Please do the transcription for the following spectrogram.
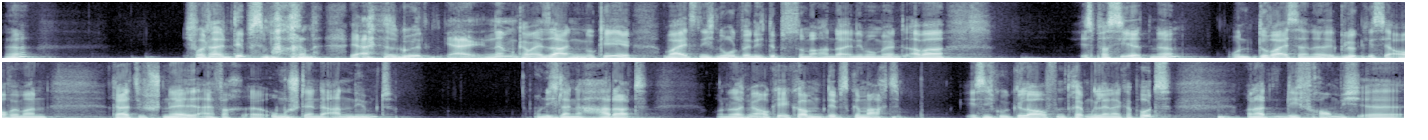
ne? Ich wollte halt Dips machen. Ja, also gut, ja, ne, kann man sagen, okay, war jetzt nicht notwendig, Dips zu machen da in dem Moment, aber ist passiert, ne? Und du weißt ja, ne, Glück ist ja auch, wenn man relativ schnell einfach äh, Umstände annimmt und nicht lange hadert. Und dann dachte ich mir, okay, komm, Dips gemacht, ist nicht gut gelaufen, Treppengeländer kaputt. Und hat die Frau mich äh,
